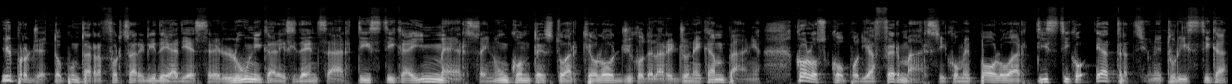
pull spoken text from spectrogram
Il progetto punta a rafforzare l'idea di essere l'unica residenza artistica immersa in un contesto archeologico della regione Campania, con lo scopo di affermarsi come polo artistico e attrazione turistica.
